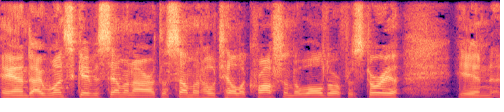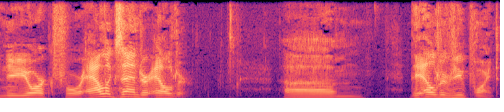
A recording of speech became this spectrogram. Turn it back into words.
And I once gave a seminar at the Summit Hotel across from the Waldorf Astoria in New York for Alexander Elder, um, the Elder Viewpoint.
